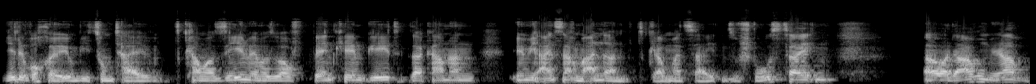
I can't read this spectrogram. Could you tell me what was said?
jede Woche irgendwie zum Teil. Das kann man sehen, wenn man so auf Bandcamp geht, da kam dann irgendwie eins nach dem anderen. Es gab mal Zeiten, so Stoßzeiten. Aber darum, ja,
